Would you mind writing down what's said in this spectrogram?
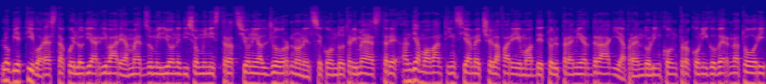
L'obiettivo resta quello di arrivare a mezzo milione di somministrazioni al giorno nel secondo trimestre. Andiamo avanti insieme e ce la faremo, ha detto il Premier Draghi aprendo l'incontro con i governatori.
